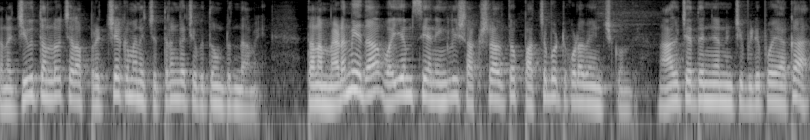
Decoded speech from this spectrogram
తన జీవితంలో చాలా ప్రత్యేకమైన చిత్రంగా చెబుతూ ఉంటుంది ఆమె తన మెడ మీద వైఎంసీ అని ఇంగ్లీష్ అక్షరాలతో పచ్చబొట్టు కూడా వేయించుకుంది. నాగచైతన్యం నుంచి విడిపోయాక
